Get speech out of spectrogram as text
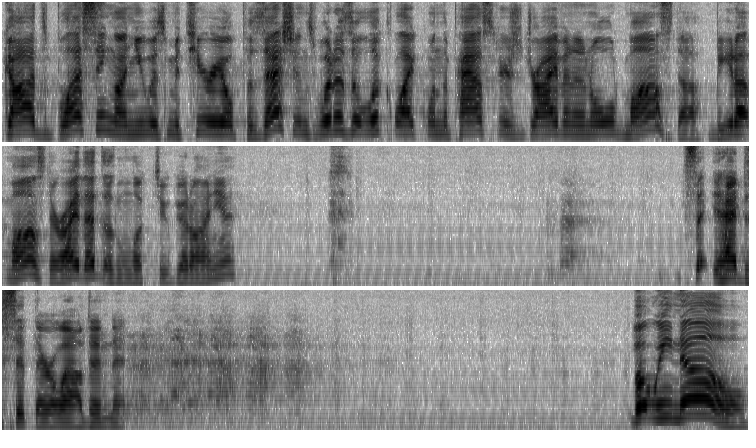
God's blessing on you is material possessions, what does it look like when the pastor's driving an old Mazda, beat up Mazda, right? That doesn't look too good on you. it had to sit there a while, didn't it? but we know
